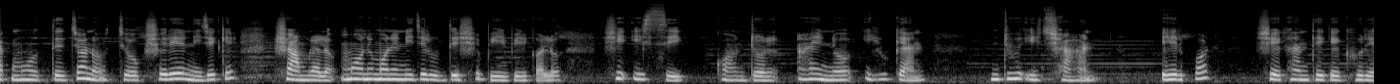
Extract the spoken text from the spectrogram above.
এক মুহূর্তের জন্য চোখ সরিয়ে নিজেকে সামলালো, মনে মনে নিজের উদ্দেশ্যে বিড়বিড় করল। She is sick control I know you can do it Sahan এরপর সেখান থেকে ঘুরে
